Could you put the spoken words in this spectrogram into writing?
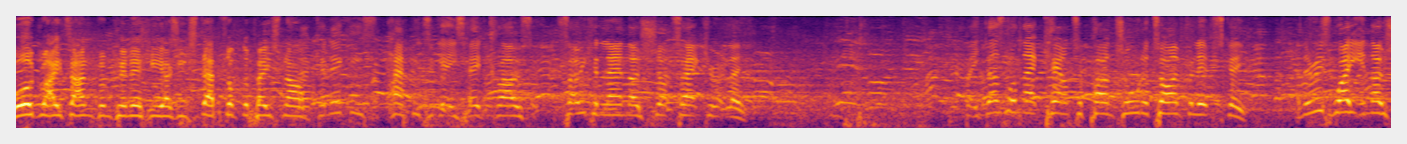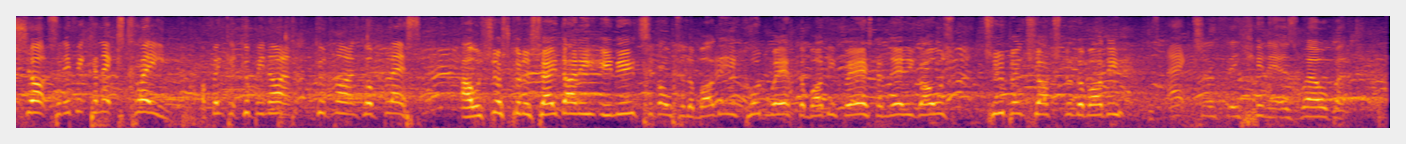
Good right hand from Kannike as he steps up the pace now. Uh, Kannike's happy to get his head close so he can land those shots accurately. But he does want that counter punch all the time, Filipschi. And there is weight in those shots, and if it connects clean, I think it could be night, good night and God bless. I was just going to say, Danny, he needs to go to the body. He could work the body first, and there he goes. Two big shots to the body. He's actually thinking it as well, but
